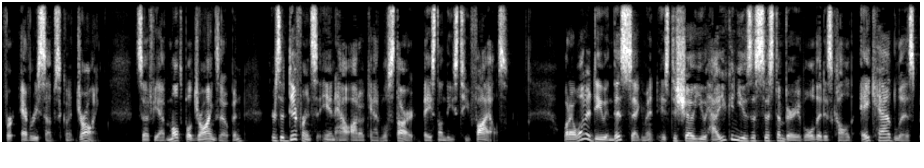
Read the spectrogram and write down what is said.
for every subsequent drawing. So if you have multiple drawings open, there's a difference in how AutoCAD will start based on these two files. What I want to do in this segment is to show you how you can use a system variable that is called acad.lisp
